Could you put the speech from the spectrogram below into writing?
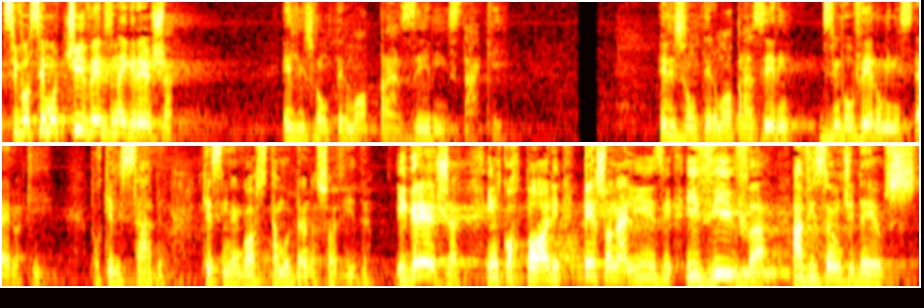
se você motiva eles na igreja, eles vão ter o maior prazer em estar aqui. Eles vão ter o maior prazer em desenvolver um ministério aqui, porque eles sabem que esse negócio está mudando a sua vida. Igreja, incorpore, personalize e viva a visão de Deus.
